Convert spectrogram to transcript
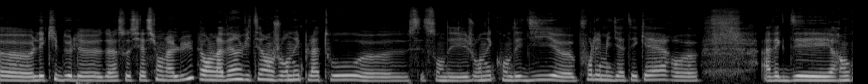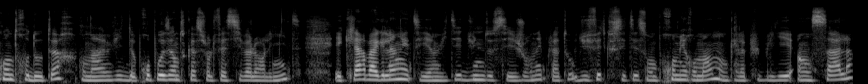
Euh, L'équipe de l'association l'a lue. On l'avait invitée en journée plateau. Euh, ce sont des journées qu'on dédie euh, pour les médiathécaires avec des rencontres d'auteurs qu'on a envie de proposer en tout cas sur le festival Hors Limite. Et Claire Baglin était invitée d'une de ces journées plateau du fait que c'était son premier roman, donc elle a publié en salle.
